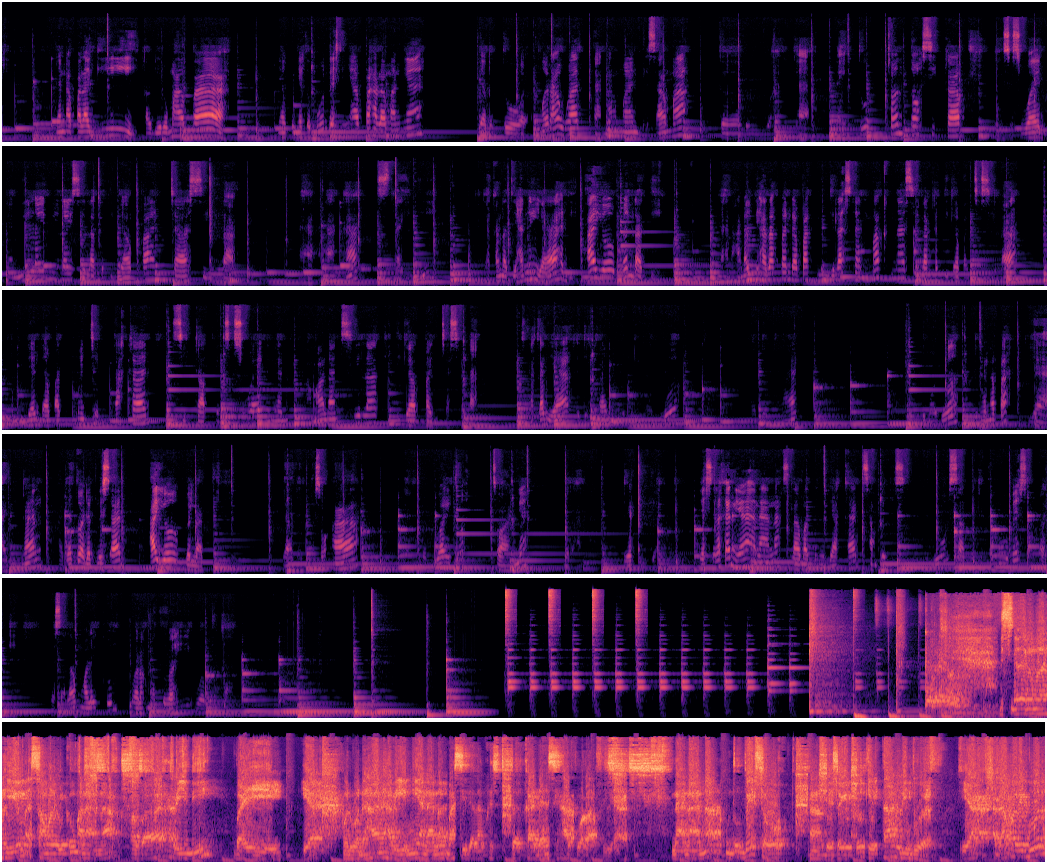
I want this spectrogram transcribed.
Dan apalagi kalau di rumah apa? yang punya kebun biasanya apa halamannya? Ya betul, merawat tanaman bersama keluarga. Nah contoh sikap yang sesuai dengan nilai-nilai sila ketiga Pancasila. Nah anak-anak setelah ini kerjakan latihannya ya di Ayo Berlatih. Anak-anak diharapkan dapat menjelaskan makna sila ketiga Pancasila kemudian dapat menceritakan sikap yang sesuai dengan pengamalan sila ketiga Pancasila. Silakan ya kerjakan modul dengan apa? Ya dengan ada tuh ada tulisan ayo berlatih. Ya ada soal. Yang kedua itu soalnya beranak. Ya tiga. Ya silakan ya anak-anak selamat mengerjakan sampai di sini dulu sampai ketemu besok pagi. Wassalamualaikum warahmatullahi wabarakatuh. Bismillahirrahmanirrahim Assalamualaikum anak-anak Kabar hari ini Baik ya Mudah-mudahan hari ini anak-anak masih dalam keadaan sehat walafiat Nah anak-anak untuk besok Nah, besok itu kita libur. Ya, ada apa libur?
